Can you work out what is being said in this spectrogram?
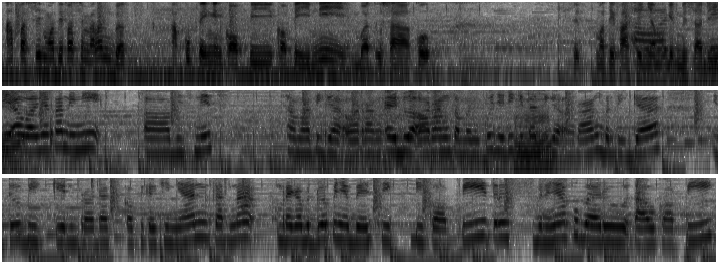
apa sih motivasi Melan buat aku pengen kopi kopi ini buat usahaku? Motivasinya Oh, mungkin bisa di. Jadi awalnya kan ini uh, bisnis sama tiga orang, eh dua orang temanku, jadi kita Hmm. tiga orang bertiga itu bikin produk kopi kekinian karena mereka berdua punya basic di kopi, terus sebenarnya aku baru tahu kopi,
